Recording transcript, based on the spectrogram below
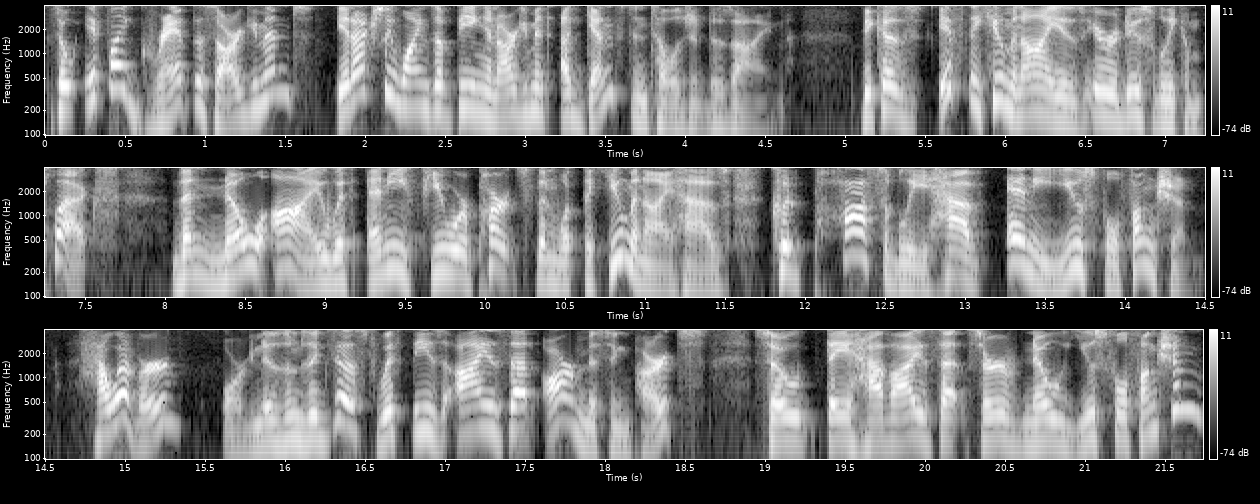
So, if I grant this argument, it actually winds up being an argument against intelligent design. Because if the human eye is irreducibly complex, then no eye with any fewer parts than what the human eye has could possibly have any useful function. However, organisms exist with these eyes that are missing parts, so they have eyes that serve no useful function?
